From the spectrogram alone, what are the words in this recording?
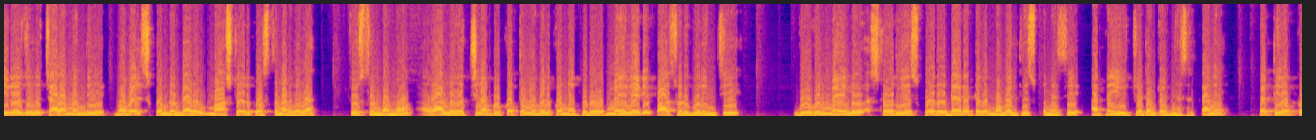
ఈ రోజుల్లో చాలా మంది మొబైల్స్ కొంటుంటారు మా స్టోర్కి వస్తున్నారు కదా. చూస్తుంటాము. వాళ్ళు వచ్చినప్పుడు కొత్త మొబైల్ కొన్నప్పుడు మెయిల్ ఐడి పాస్వర్డ్ గురించి గూగుల్ మెయిల్ స్టోర్ చేసుకోరు డైరెక్ట్గా మొబైల్ తీసుకునేసి అట్నే యూజ్ చేయడం ప్రయత్నిస్తారు. కానీ ప్రతి ఒక్క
